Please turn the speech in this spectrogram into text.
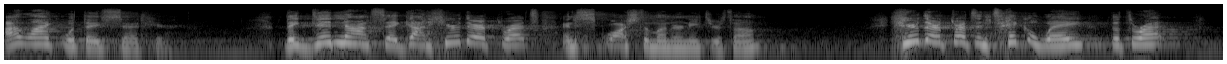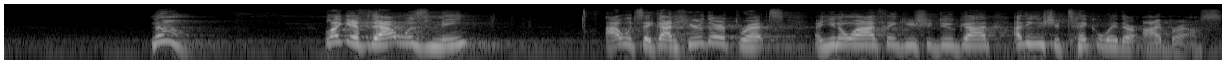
I like what they said here. They did not say, God, hear their threats and squash them underneath your thumb. Hear their threats and take away the threat. No. Like if that was me, I would say, God, hear their threats. And you know what I think you should do, God? I think you should take away their eyebrows.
